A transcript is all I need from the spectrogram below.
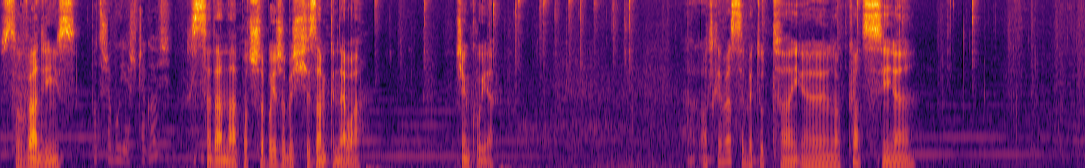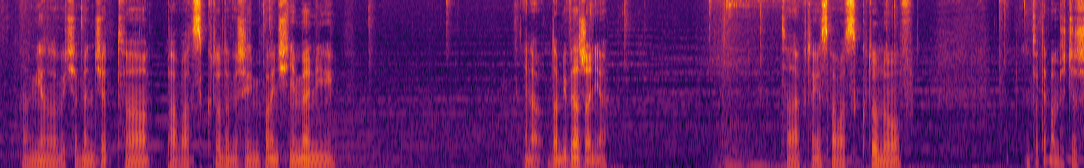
Suwadis. Potrzebujesz czegoś? Sedana, potrzebuję, żebyś się zamknęła. Dziękuję. Odkryjmy sobie tutaj y, lokację. A mianowicie będzie to Pałac Królów, jeżeli mi pamięć nie myli. Nie no, robi wrażenie. Tak, to jest Pałac Królów. I tutaj mam przecież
